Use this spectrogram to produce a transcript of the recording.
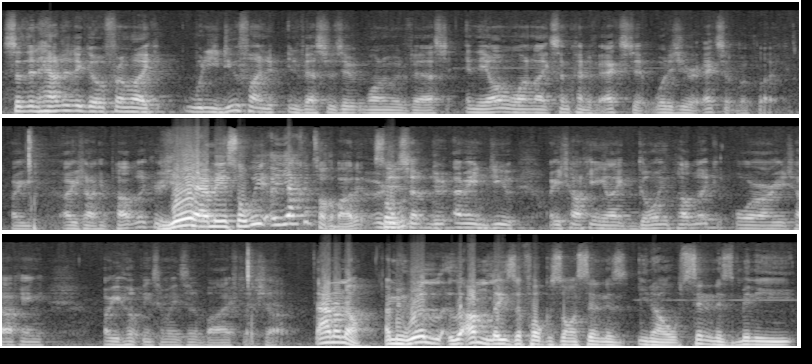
So then, how did it go from like when you do find investors that want to invest and they all want like some kind of exit? What does your exit look like? Are you are you talking public or Yeah, I mean, so we yeah, I can talk about it. So do some, do, I mean, do you are you talking like going public or are you talking? Are you hoping somebody's to buy Flikshop? I don't know. I mean, we're I'm laser focused on sending as you know sending as many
